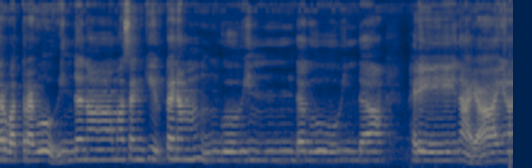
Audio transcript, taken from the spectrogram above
സർവത്ര ഗോവിന്ദനാമ സങ്കീർത്തനം ഗോവിന്ദ ഗോവിന്ദ. ഹരേ നാരായണ.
